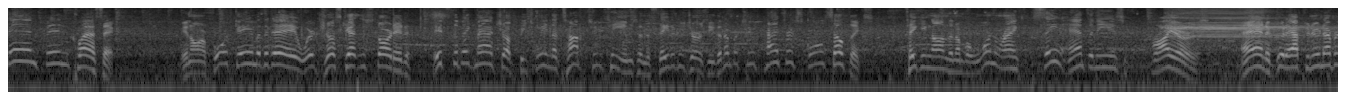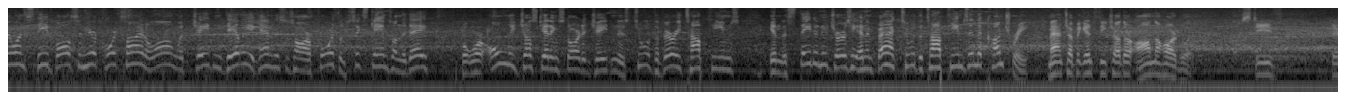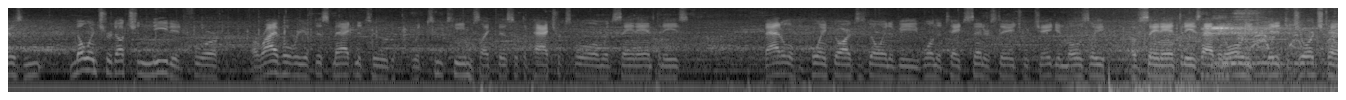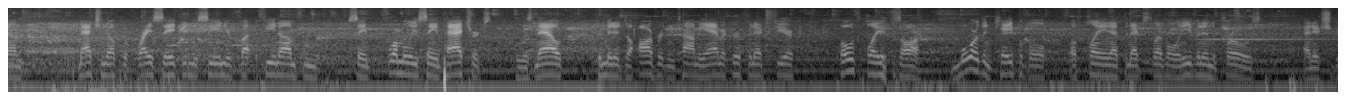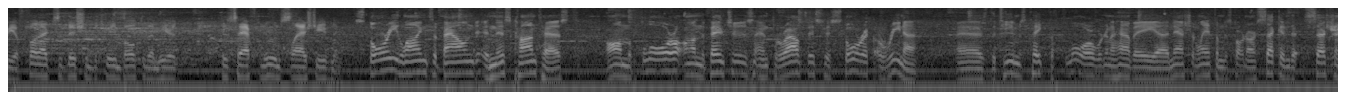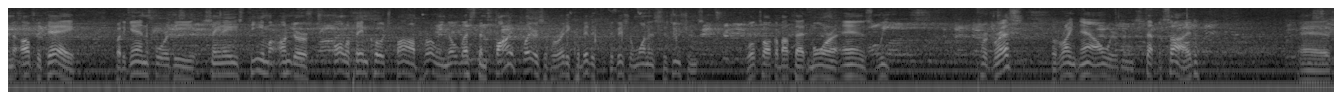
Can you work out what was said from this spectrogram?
Dan Finn Classic. In our fourth game of the day, we're just getting started. It's the big matchup between the top two teams in the state of New Jersey, the number two Patrick School Celtics, taking on the number one ranked St. Anthony's Friars. And a good afternoon, everyone. Steve Balson here courtside along with Jaden Daly. Again, this is our fourth of six games on the day, but we're only just getting started, Jaden, as two of the very top teams in the state of New Jersey, and in fact, two of the top teams in the country match up against each other on the hardwood. Steve, there's no introduction needed for a rivalry of this magnitude with two teams like this with the Patrick School and with St. Anthony's. Battle of the point guards is going to be one that takes center stage with Jaden Mosley of St. Anthony's having already committed to Georgetown, matching up with Bryce Aiken, the senior phenom from St. formerly St. Patrick's, who is now committed to Harvard and Tommy Amaker for next year. Both players are more than capable of playing at the next level and even in the pros. And it should be a fun exhibition between both of them here this afternoon slash evening. Storylines abound in this contest on the floor, on the benches, and throughout this historic arena. As the teams take the floor, we're going to have a uh, national anthem to start our second session of the day. But again, for the St. A's team under Hall of Fame coach Bob Hurley, no less than five players have already committed to Division One institutions. We'll talk about that more as we progress. But right now, we're going to step aside as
